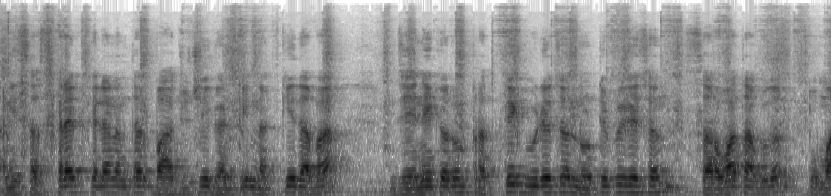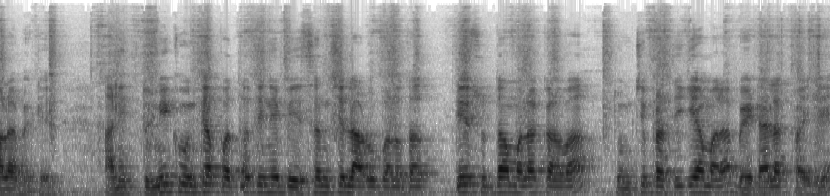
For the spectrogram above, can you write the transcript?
आणि सबस्क्राईब केल्यानंतर बाजूची घंटी नक्की दाबा जेणेकरून प्रत्येक व्हिडिओचं नोटिफिकेशन सर्वात अगोदर तुम्हाला भेटेल. आणि तुम्ही कोणत्या पद्धतीने बेसनचे लाडू बनवतात ते सुद्धा मला कळवा. तुमची प्रतिक्रिया मला भेटायलाच पाहिजे.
